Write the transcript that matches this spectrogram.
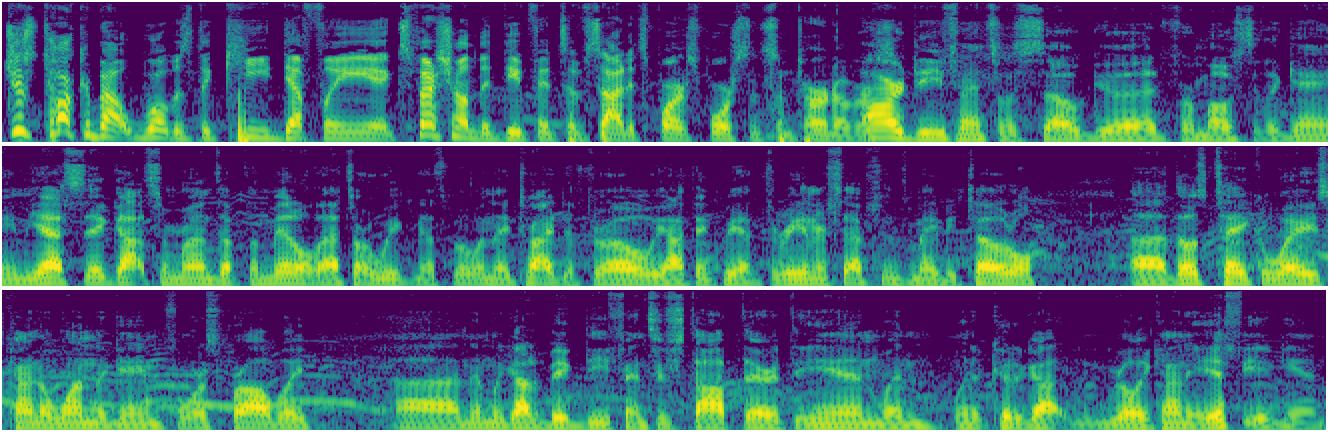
just talk about what was the key, definitely, especially on the defensive side, as far as forcing some turnovers. Our defense was so good for most of the game. Yes, they got some runs up the middle. That's our weakness. But when they tried to throw, I think we had three interceptions, maybe total. Uh, those takeaways kind of won the game for us, probably. Uh, and then we got a big defensive stop there at the end when, when it could have got really kind of iffy again.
